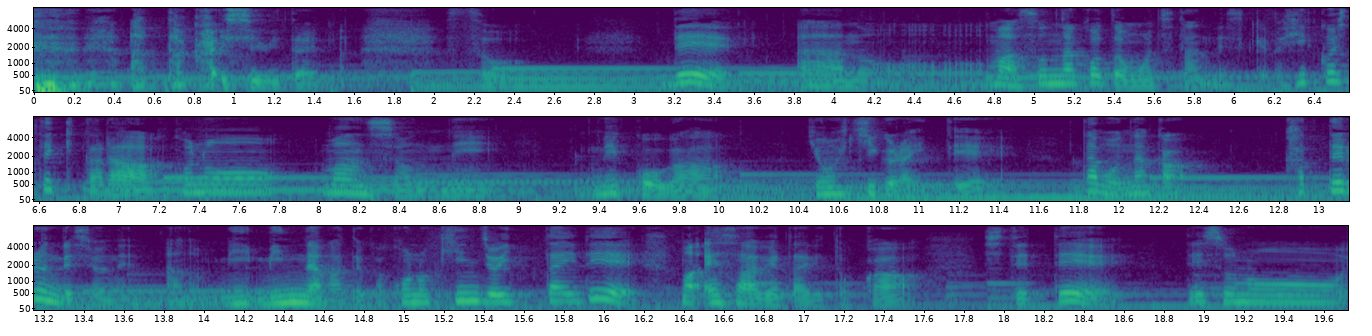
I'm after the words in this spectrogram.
あったかいしみたいな。そう。であのまあそんなこと思ってたんですけど引っ越してきたらこのマンションに猫が4匹ぐらいいて多分なんか飼ってるんですよね。あのみんながというかこの近所一帯で、まあ、餌あげたりとかしててでその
